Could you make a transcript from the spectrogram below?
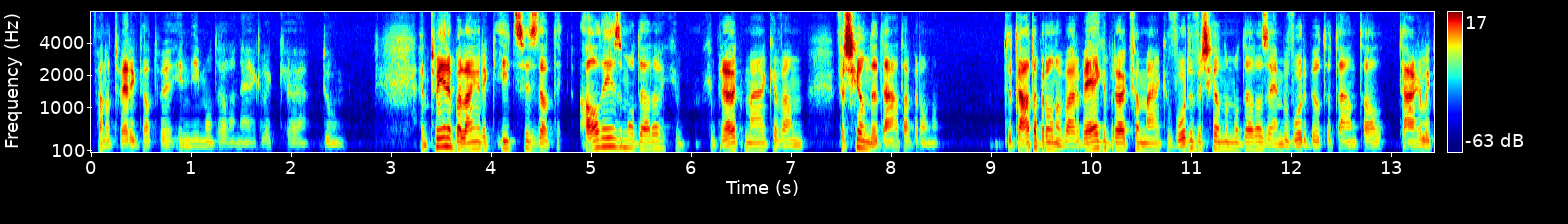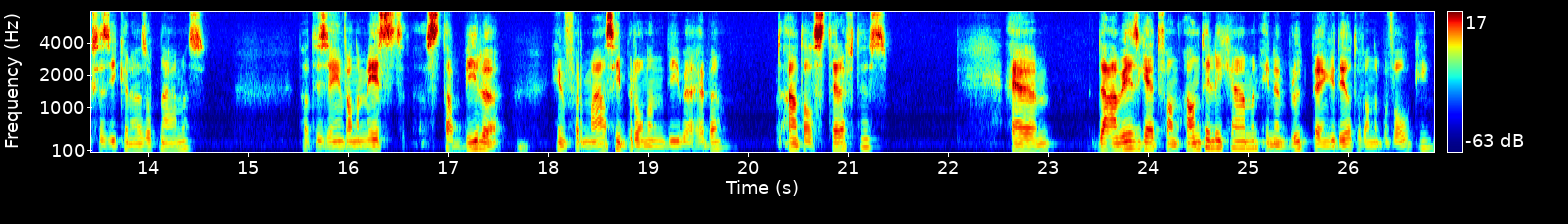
van het werk dat we in die modellen eigenlijk uh, doen. Een tweede belangrijk iets is dat al deze modellen gebruik maken van verschillende databronnen. De databronnen waar wij gebruik van maken voor de verschillende modellen zijn bijvoorbeeld het aantal dagelijkse ziekenhuisopnames, Dat is een van de meest stabiele informatiebronnen die we hebben. Het aantal sterftes. Ehm, de aanwezigheid van antilichamen in het bloed bij een gedeelte van de bevolking,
